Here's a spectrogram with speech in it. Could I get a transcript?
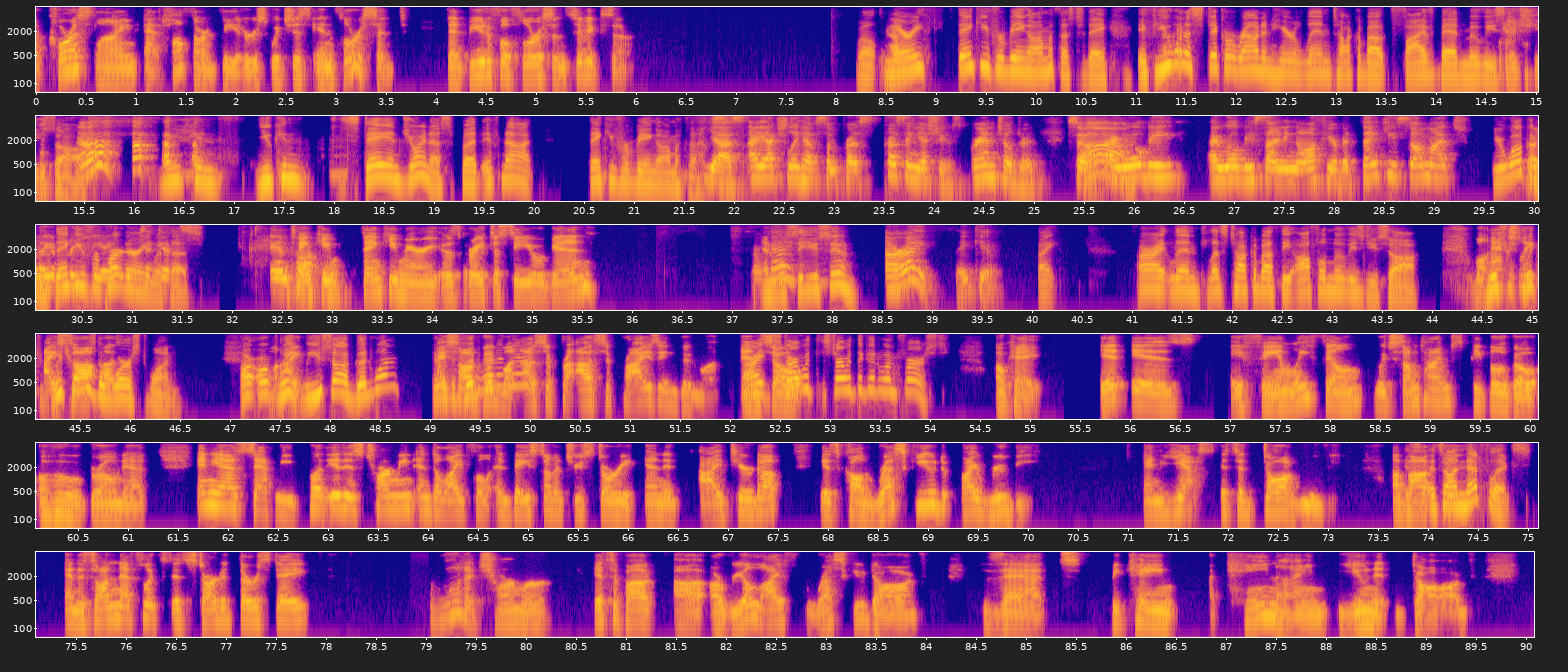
a chorus line at Hawthorne Theaters, which is in Florissant, that beautiful Florissant Civic Center. Well, yep. Mary, thank you for being on with us today. If you okay. want to stick around and hear Lynn talk about five bad movies that she saw, you can you can stay and join us. But if not, thank you for being on with us. Yes, I actually have some press, pressing issues, grandchildren. So ah. I will be I will be signing off here. But thank you so much. You're welcome. Really thank you for partnering with us. And talking. thank you, thank you, Mary. It was great to see you again. Okay. And we'll see you soon. All right. Thank you. Bye. All right, Lynn, let's talk about the awful movies you saw. Well, which, actually, which, I which saw one was the a, worst one? Or, or well, wait, I, you saw a good one? I saw a good, a good one. one. A, surpri- a surprising good one. And All right, so, start with start with the good one first. Okay, it is a family film, which sometimes people go, "Oh, grown at," and yeah, it's sappy, but it is charming and delightful and based on a true story. And it, I teared up it's called Rescued by Ruby. And yes, it's a dog movie about it's, it's on Netflix. And it's on Netflix. It started Thursday. What a charmer. It's about uh, a real life rescue dog that became a canine unit dog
